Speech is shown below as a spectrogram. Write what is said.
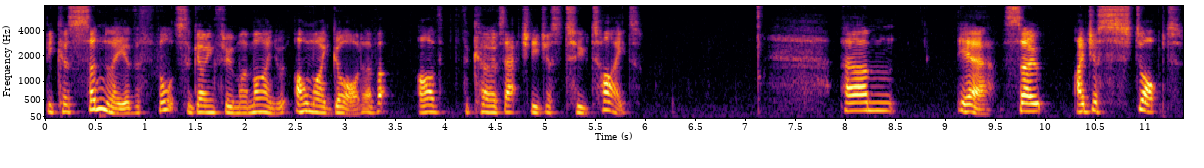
because suddenly the thoughts are going through my mind. Oh my God, are, are the curves actually just too tight? Um, yeah, so I just stopped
